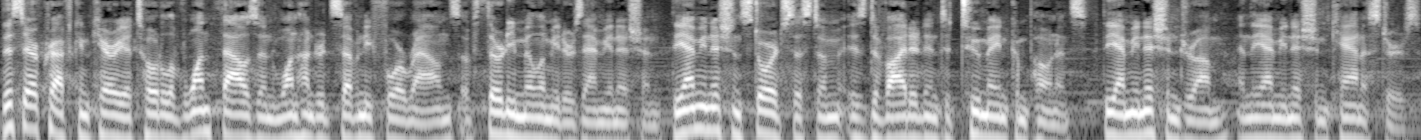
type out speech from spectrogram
This aircraft can carry a total of 1,174 rounds of 30 mm ammunition. The ammunition storage system is divided into two main components, the ammunition drum and the ammunition canisters.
